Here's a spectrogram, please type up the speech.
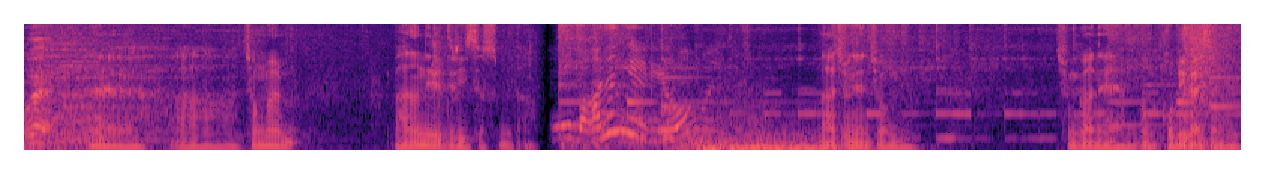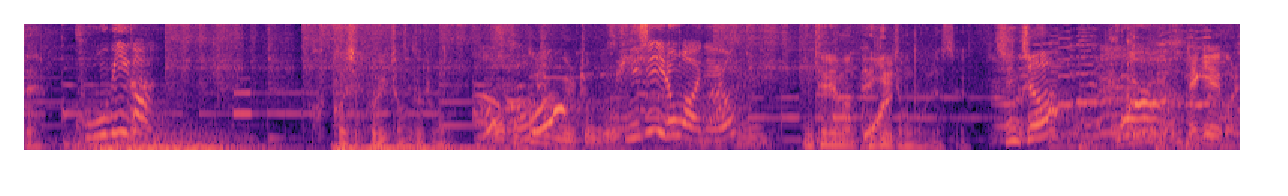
왜? 네, 아 정말 많은 일들이 있었습니다. 오, 많은 일이요? 나중에 좀 중간에 한번 고비가 있었는데 고비가 헛것이 보일 정도로 어, 헛것이 보일 정도? 귀신 이런 거 아니에요? 인테리어만 100일 정도 걸렸어요. 진짜? 100일 걸려.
